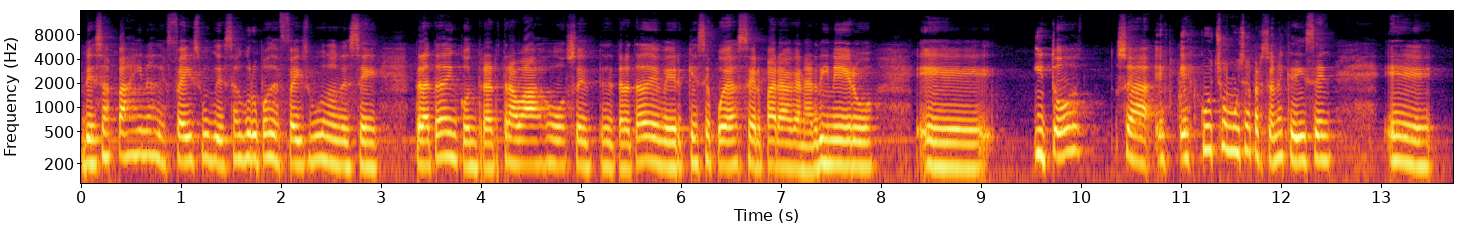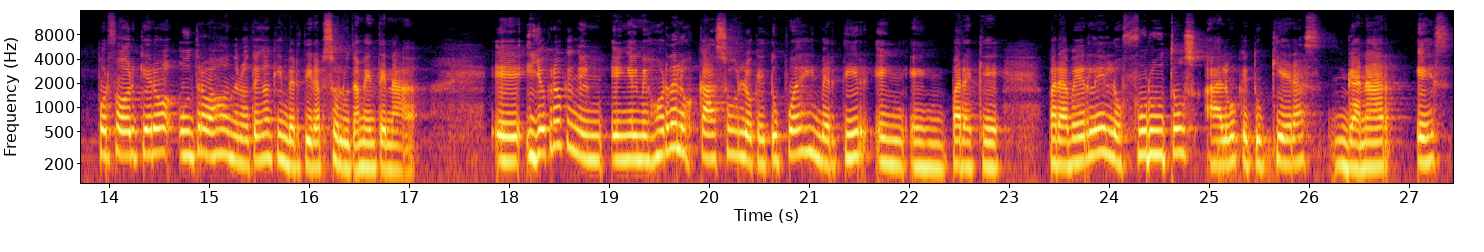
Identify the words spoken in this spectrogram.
de esas páginas de Facebook, de esos grupos de Facebook donde se trata de encontrar trabajo, se, trata de ver qué se puede hacer para ganar dinero. Eh, y todo, o sea, escucho muchas personas que dicen, por favor quiero un trabajo donde no tenga que invertir absolutamente nada. Eh, y yo creo que en el, mejor de los casos lo que tú puedes invertir en, para, que, para verle los frutos a algo que tú quieras ganar es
